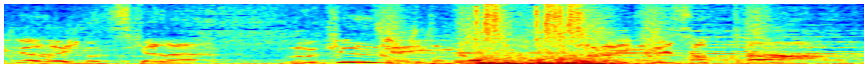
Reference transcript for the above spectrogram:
我が輩の力受けるがい。ストライクショット。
